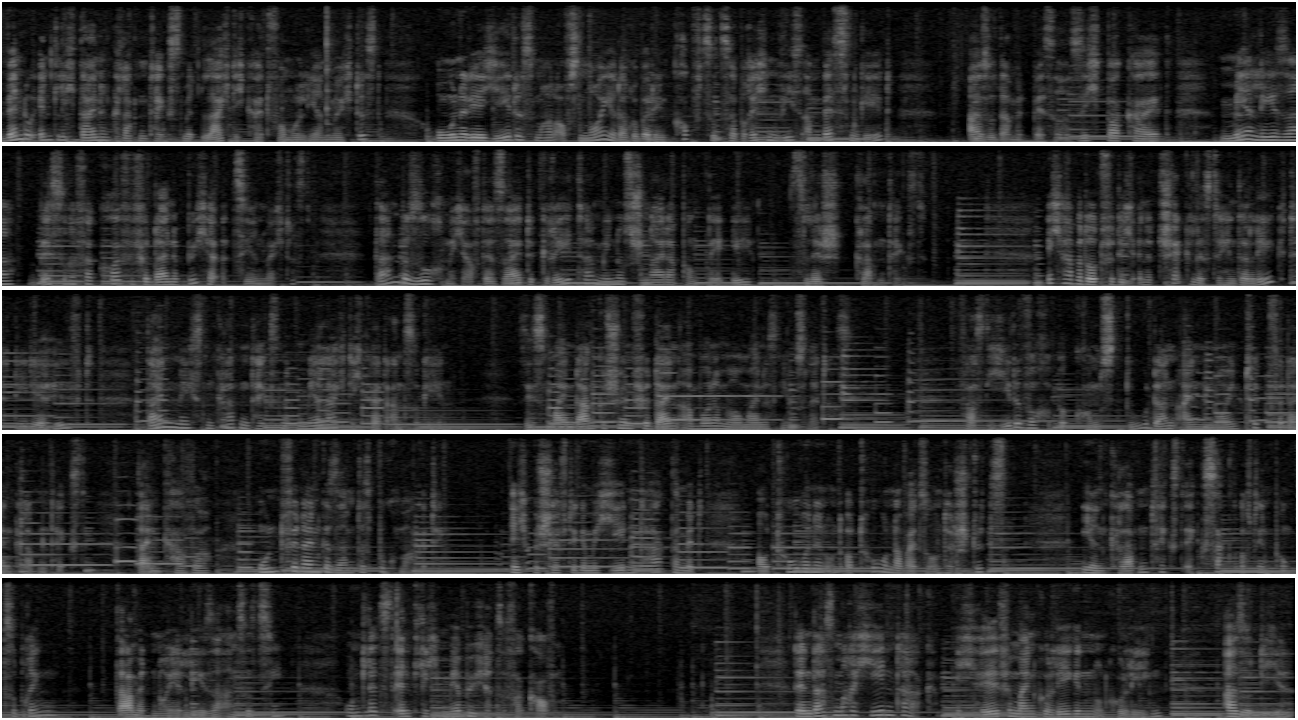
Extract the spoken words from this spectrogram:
Wenn du endlich deinen Klappentext mit Leichtigkeit formulieren möchtest, ohne dir jedes Mal aufs Neue darüber den Kopf zu zerbrechen, wie es am besten geht, also damit bessere Sichtbarkeit, mehr Leser, bessere Verkäufe für deine Bücher erzielen möchtest, dann besuch mich auf der Seite greta-schneider.de slash Klappentext. Ich habe dort für dich eine Checkliste hinterlegt, die dir hilft, deinen nächsten Klappentext mit mehr Leichtigkeit anzugehen. Sie ist mein Dankeschön für dein Abonnement meines Newsletters. Fast jede Woche bekommst du dann einen neuen Tipp für deinen Klappentext, dein Cover und für dein gesamtes Buchmarketing. Ich beschäftige mich jeden Tag damit, Autorinnen und Autoren dabei zu unterstützen, ihren Klappentext exakt auf den Punkt zu bringen, damit neue Leser anzuziehen und letztendlich mehr Bücher zu verkaufen. Denn das mache ich jeden Tag. Ich helfe meinen Kolleginnen und Kollegen, also dir,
